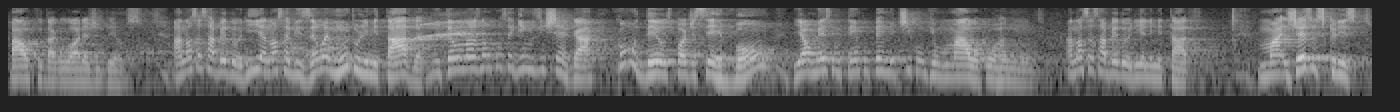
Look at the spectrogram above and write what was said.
palco da glória de Deus a nossa sabedoria, a nossa visão é muito limitada, então nós não conseguimos enxergar como Deus pode ser bom e ao mesmo tempo permitir com que o mal ocorra no mundo. A nossa sabedoria é limitada. Mas Jesus Cristo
